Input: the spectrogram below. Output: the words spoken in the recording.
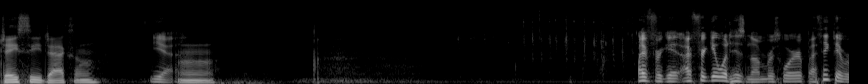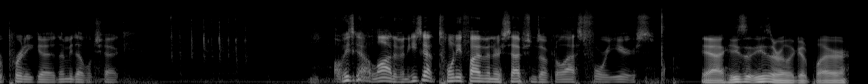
J.C. Jackson. Yeah, Mm. I forget. I forget what his numbers were, but I think they were pretty good. Let me double check. Oh, he's got a lot of it. He's got 25 interceptions over the last four years. Yeah, he's a, he's a really good player.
